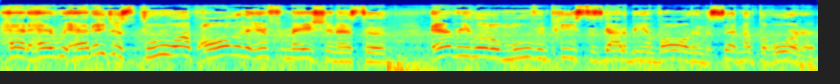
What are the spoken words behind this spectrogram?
Had had we had they just threw up all of the information as to every little moving piece that's got to be involved in the setting up the order,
